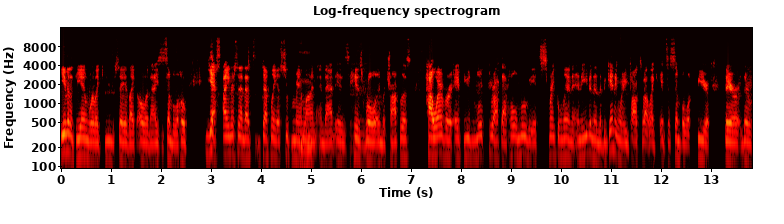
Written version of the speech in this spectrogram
even at the end, where like you say like, oh, and now he's a symbol of hope. Yes, I understand that's definitely a Superman Mhm. line, and that is his role in Metropolis. However, if you look throughout that whole movie, it's sprinkled in, and even in the beginning when he talks about like it's a symbol of fear, they're they're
